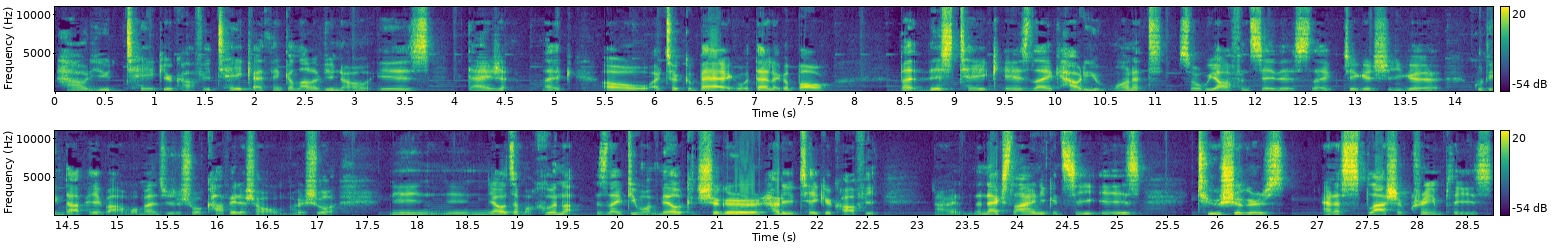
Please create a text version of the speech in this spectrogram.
how do you take your coffee? Take, I think a lot of you know, is 带着, like, oh, I took a bag, 我带了个包. But this take is like, how do you want it? So we often say this, like, 这个是一个固定搭配吧。我们就是说咖啡的时候，我们会说。 你你你要怎么喝呢? It's like, do you want milk and sugar? How do you take your coffee? All right. The next line you can see is two sugars and a splash of cream, please.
